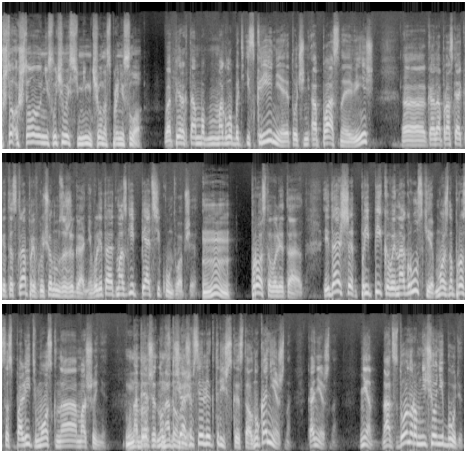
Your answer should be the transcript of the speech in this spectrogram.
что, что не случилось, мимо чего нас пронесло? Во-первых, там могло быть искрение, это очень опасная вещь, э, когда проскакивает искра при включенном зажигании. Вылетают мозги 5 секунд вообще. Mm. Просто вылетают. И дальше при пиковой нагрузке можно просто спалить мозг на машине. На Опять же, ну, на сейчас же все электрическое стало. Ну, конечно, конечно. Нет, с донором ничего не будет.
